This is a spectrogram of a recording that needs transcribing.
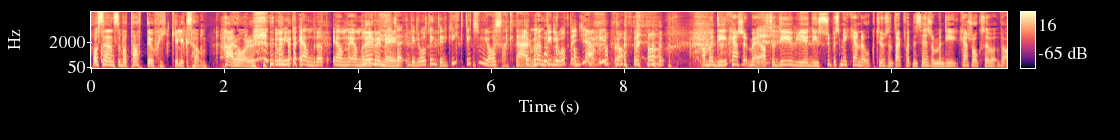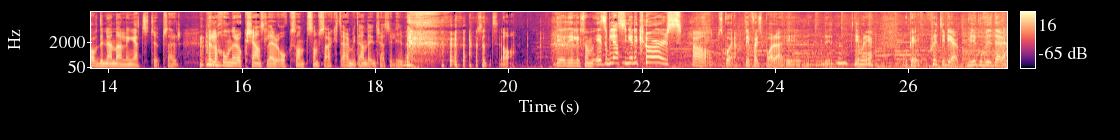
och sen så bara tagit det och skickat liksom. Här har du. men inte ändrat en enda Nej, liten- nej, nej. Så här, Det låter inte riktigt som jag har sagt det här, men det låter jävligt bra. Ja, men det är kanske, men alltså det är ju det är supersmickrande och tusen tack för att ni säger så. Men det är kanske också av den enda anledningen att typ så här, relationer och känslor och sånt som sagt är mitt enda intresse i livet. Så att, ja. Det, det är liksom, it's a blessing and a curse. Ja. Skojar, det är faktiskt bara, eh, det, det var det. Okej, skit i det. Vi går vidare.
